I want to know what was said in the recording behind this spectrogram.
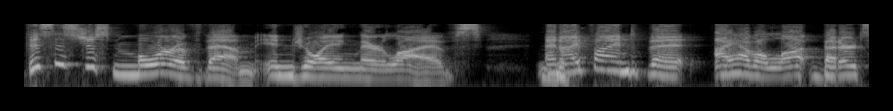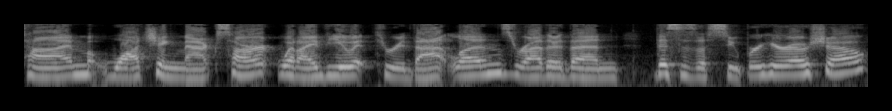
this is just more of them enjoying their lives. And I find that I have a lot better time watching Max Heart when I view it through that lens rather than this is a superhero show.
